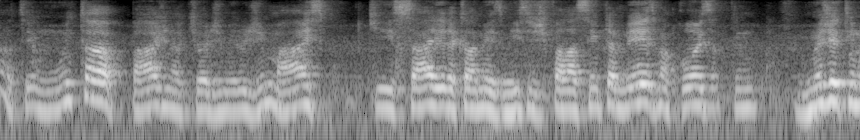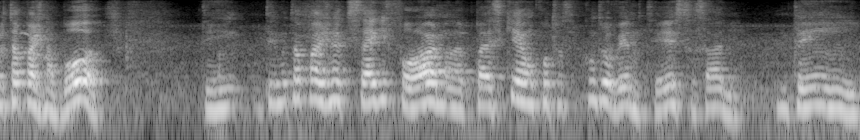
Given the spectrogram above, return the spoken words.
Ah, tem muita página que eu admiro demais, que sai daquela mesmice de falar sempre a mesma coisa. Tem, do mesmo jeito que tem muita página boa, tem, tem muita página que segue fórmula, parece que é um Ctrl-C, Ctrl-V no texto, sabe? Não tem,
